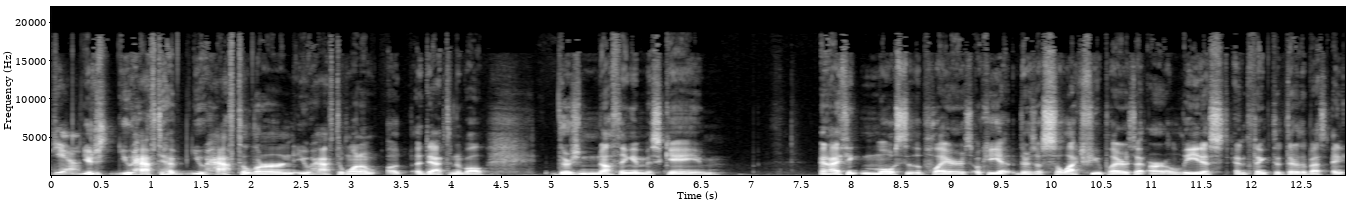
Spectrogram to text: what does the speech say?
yeah. you just you have to have you have to learn you have to want to uh, adapt and evolve. There's nothing in this game and i think most of the players okay yeah there's a select few players that are elitist and think that they're the best and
